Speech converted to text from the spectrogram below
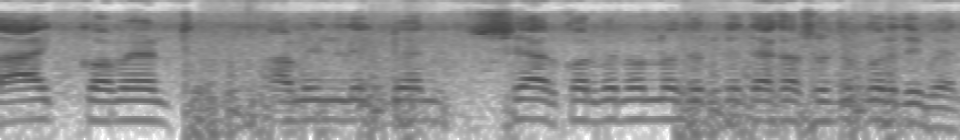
লাইক কমেন্ট আমিন লিখবেন শেয়ার করবেন অন্যজনকে দেখার সুযোগ করে দিবেন।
